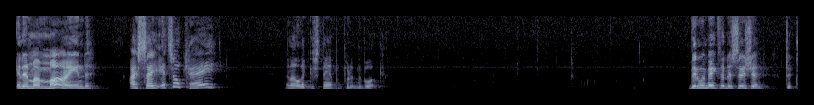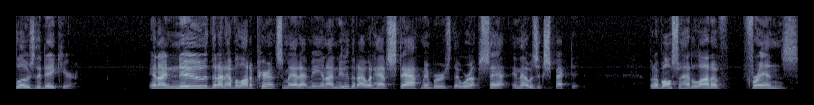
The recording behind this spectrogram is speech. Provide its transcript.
And in my mind, I say, it's okay. And I'll lick a stamp and put it in the book. Then we make the decision to close the daycare. And I knew that I'd have a lot of parents mad at me, and I knew that I would have staff members that were upset, and that was expected. But I've also had a lot of friends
